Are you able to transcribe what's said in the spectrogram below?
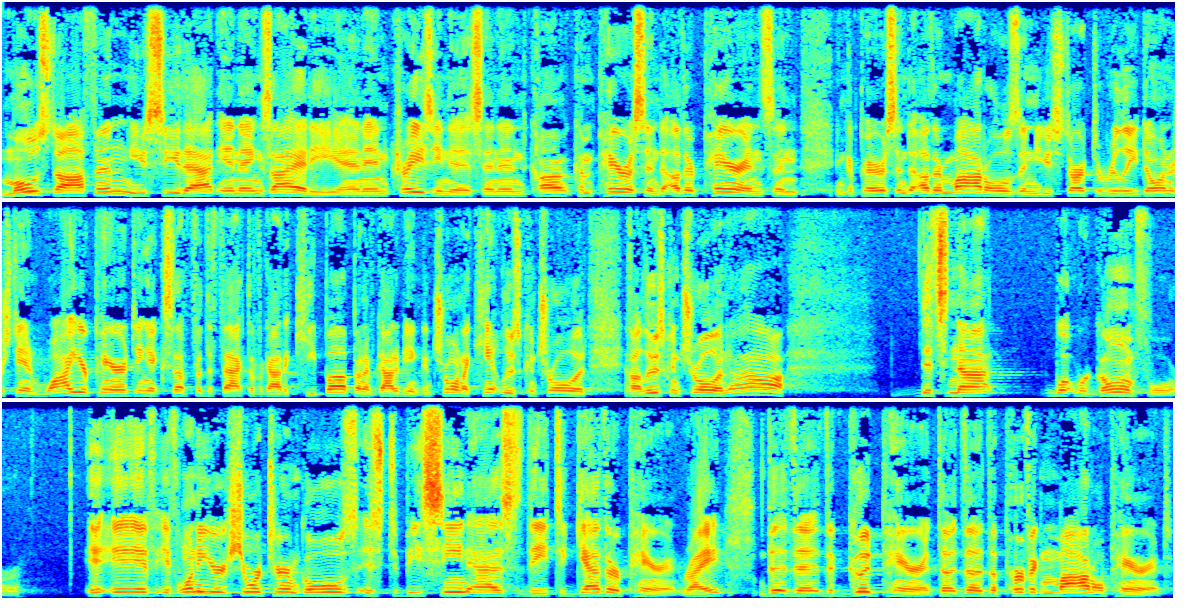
Most often, you see that in anxiety and in craziness and in com- comparison to other parents and in comparison to other models, and you start to really don't understand why you're parenting except for the fact I've got to keep up and I've got to be in control and I can't lose control. If I lose control, and ah, oh, it's not what we're going for. If, if one of your short term goals is to be seen as the together parent, right? The, the, the good parent, the, the, the perfect model parent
